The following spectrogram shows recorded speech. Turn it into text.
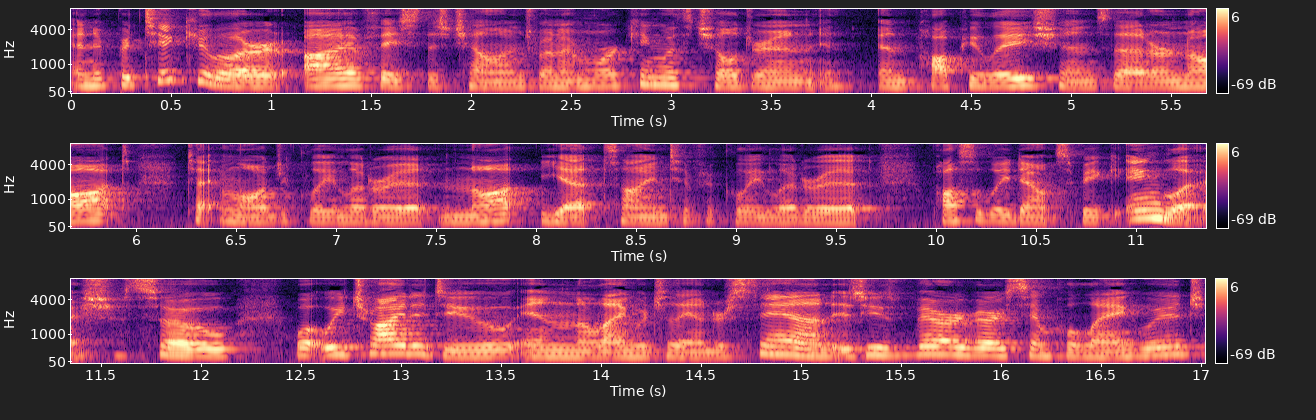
And in particular, I have faced this challenge when I'm working with children in populations that are not technologically literate, not yet scientifically literate, possibly don't speak English. So what we try to do in the language they understand is use very, very simple language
